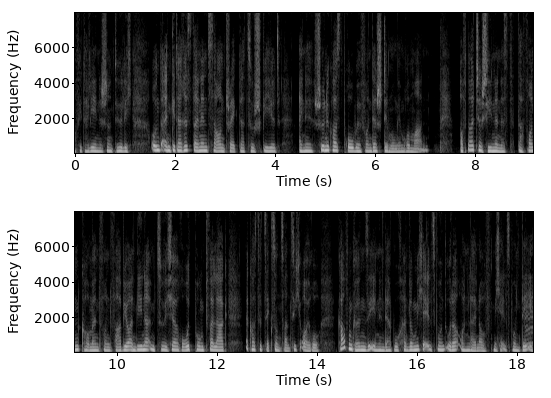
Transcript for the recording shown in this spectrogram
auf Italienisch natürlich, und ein Gitarrist einen Soundtrack dazu spielt. Eine schöne Kostprobe von der Stimmung im Roman. Auf Deutsch erschienen ist Davonkommen von Fabio Andina im Zürcher Rotpunkt Verlag. Er kostet 26 Euro. Kaufen können Sie ihn in der Buchhandlung Michaelsbund oder online auf michaelsbund.de.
